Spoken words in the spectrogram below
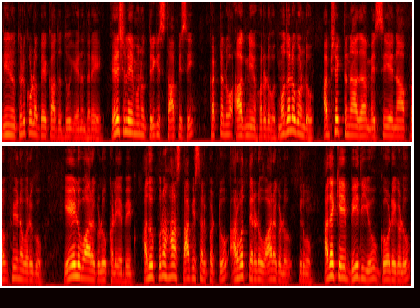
ನೀನು ತಿಳ್ಕೊಳ್ಳಬೇಕಾದದ್ದು ಏನೆಂದರೆ ಎರಿಶಲೇಮನ್ನು ತಿರುಗಿ ಸ್ಥಾಪಿಸಿ ಕಟ್ಟಲು ಆಜ್ಞೆ ಹೊರಡುವುದು. ಮೊದಲುಗೊಂಡು ಅಭಿಷಕ್ತನಾದ ಮೆಸ್ಸಿಯನ ಪ್ರಭುವಿನವರೆಗೂ ಏಳು ವಾರಗಳು ಕಳೆಯಬೇಕು. ಅದು ಪುನಃ ಸ್ಥಾಪಿಸಲ್ಪಟ್ಟು ಅರವತ್ತೆರಡು ವಾರಗಳು ಇರುವವು. ಅದಕ್ಕೆ ಬೀದಿಯು ಗೋಡೆಗಳು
